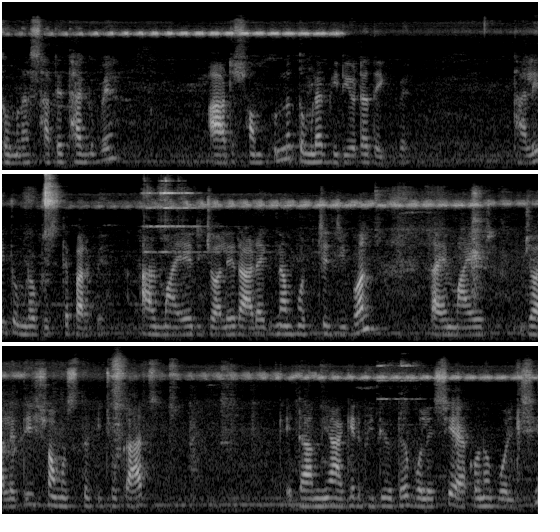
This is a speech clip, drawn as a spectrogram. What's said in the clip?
তোমরা সাথে থাকবে আর সম্পূর্ণ তোমরা ভিডিওটা দেখবে। তাহলেই তোমরা বুঝতে পারবে। আর মায়ের জলের আর এক নাম হচ্ছে জীবন। তাই মায়ের জলেতেই সমস্ত কিছু কাজ এটা আমি আগের ভিডিওতে বলেছি, এখনও বলছি।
